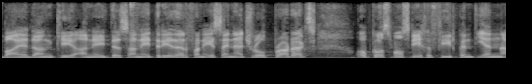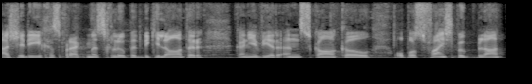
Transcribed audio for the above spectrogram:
Baie dankie Anet. Dis Anet Reder van SA Natural Products op Cosmos 94.1. As jy die gesprek misgeloop het bietjie later, kan jy weer inskakel op ons Facebook bladsy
